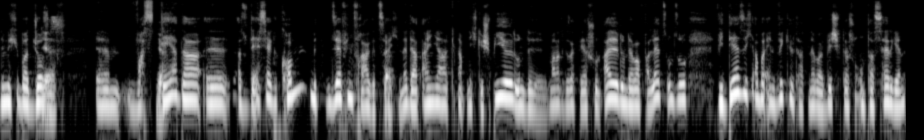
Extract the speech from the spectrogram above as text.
nämlich über Joseph. Yes. Ähm, was Ja. der da, äh, also der ist ja gekommen mit sehr vielen Fragezeichen. Ne? Der hat ein Jahr knapp nicht gespielt und äh, man hat gesagt, der ist schon alt und der war verletzt und so. Wie der sich aber entwickelt hat, ne, bei Besiktas und unter Sergen,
